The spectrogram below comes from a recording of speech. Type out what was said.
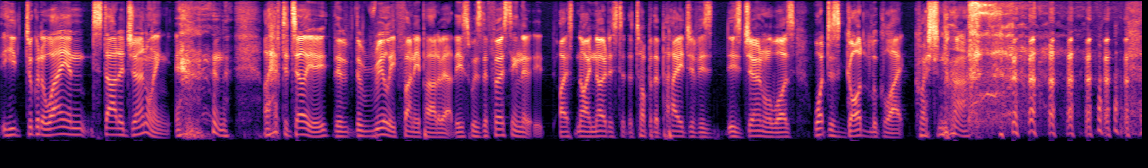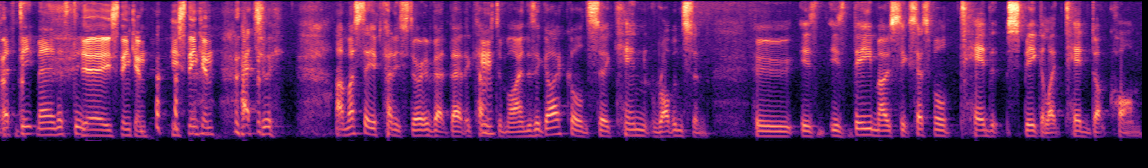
he took it away and started journaling. and I have to tell you, the the really funny part about this was the first thing that I, I noticed at the top of the page of his his journal was, "What does God look like?" Question mark. That's deep, man. That's deep. yeah, he's thinking. He's thinking. Actually, I must say a funny story about that. It comes to mind. There's a guy called Sir Ken Robinson who is is the most successful TED speaker, like TED.com,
